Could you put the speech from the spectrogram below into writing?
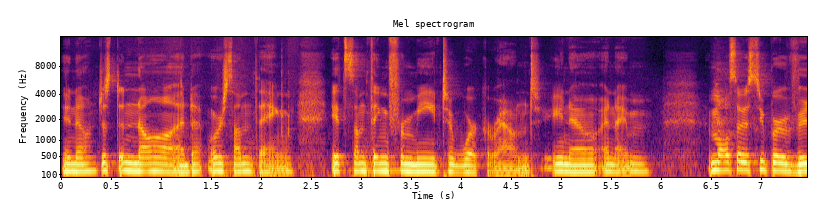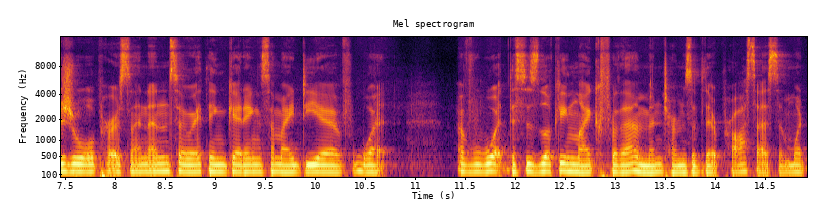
you know, just a nod or something, it's something for me to work around, you know, and I'm. I'm also a super visual person, and so I think getting some idea of what of what this is looking like for them in terms of their process and what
